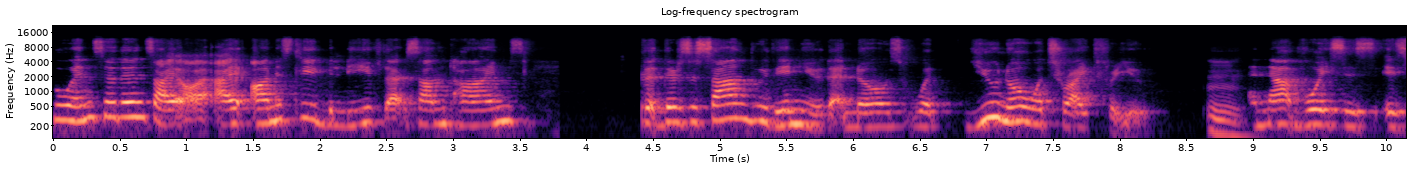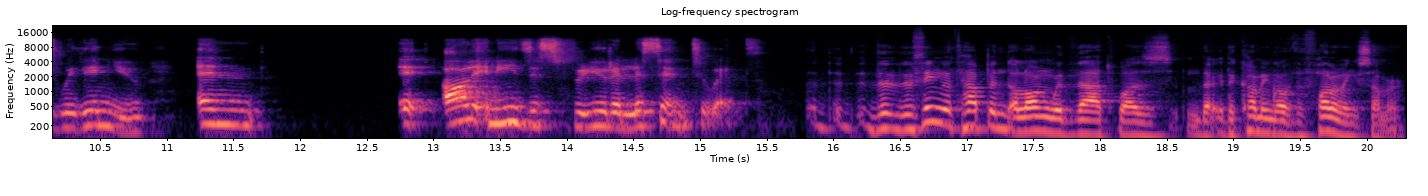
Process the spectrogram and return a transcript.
coincidence. I, I honestly believe that sometimes that there's a sound within you that knows what you know what's right for you. Mm. And that voice is, is within you. And it, all it needs is for you to listen to it the, the thing that happened along with that was the, the coming of the following summer.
